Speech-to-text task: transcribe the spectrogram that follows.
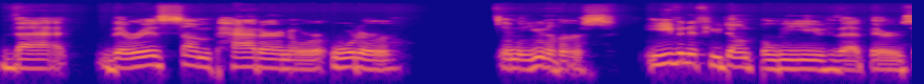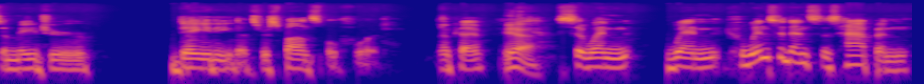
that there is some pattern or order in the universe even if you don't believe that there's a major deity that's responsible for it. Okay. Yeah. So when when coincidences happen,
